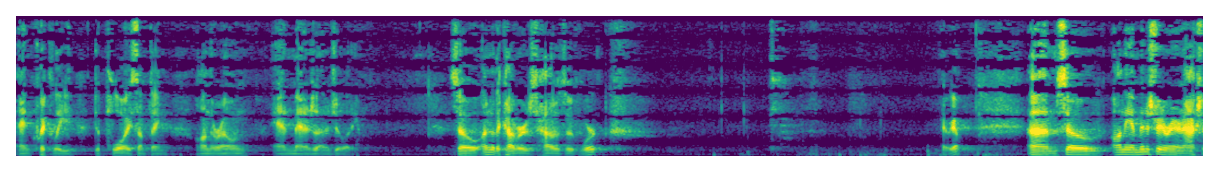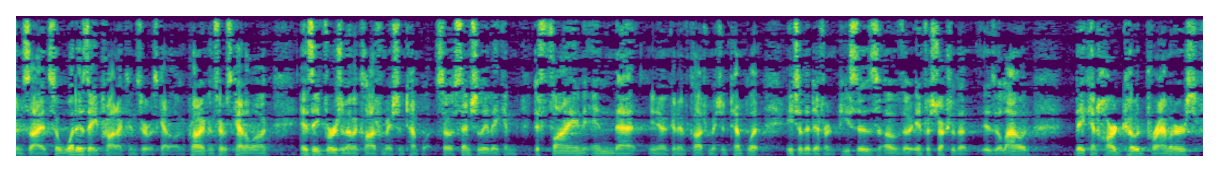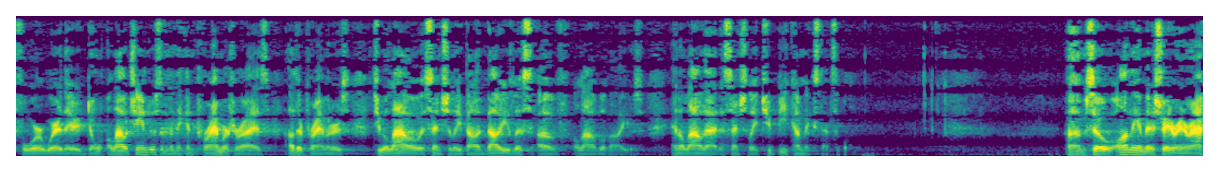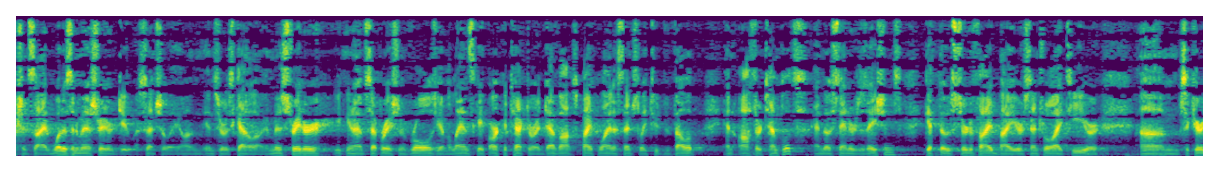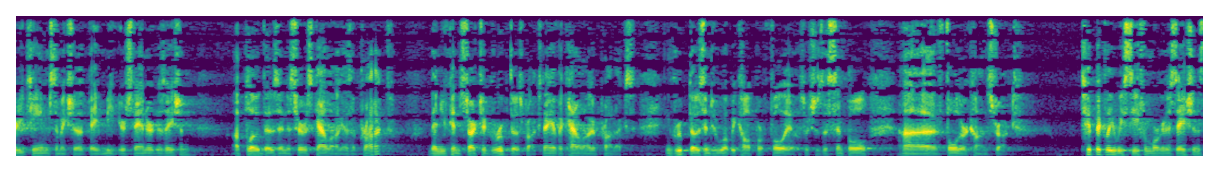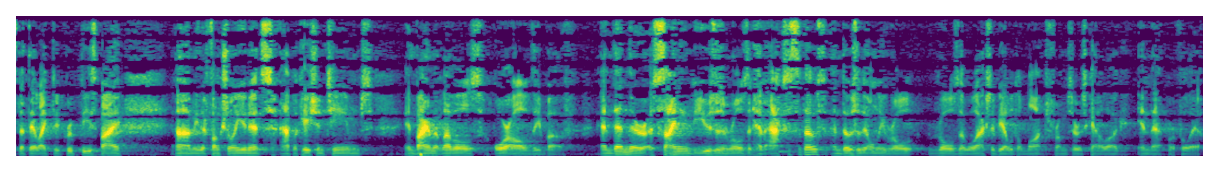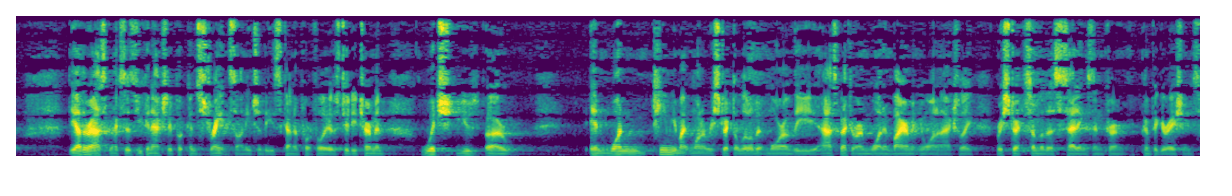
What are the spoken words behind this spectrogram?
and quickly deploy something on their own and manage that agility. So under the covers, how does it work? There we go. Um, so on the administrator interaction side, so what is a product and service catalog? A product and service catalog is a version of a CloudFormation template. So essentially they can define in that, you know, kind of CloudFormation template each of the different pieces of the infrastructure that is allowed. They can hard code parameters for where they don't allow changes and then they can parameterize other parameters to allow essentially valid value lists of allowable values and allow that essentially to become extensible. Um, so on the administrator interaction side, what does an administrator do essentially on in-service catalog? Administrator, you can have separation of roles. You have a landscape architect or a DevOps pipeline essentially to develop and author templates and those standardizations, get those certified by your central IT or um, security teams to make sure that they meet your standardization. Upload those into service catalog as a product. Then you can start to group those products. Now you have a catalog of products and group those into what we call portfolios, which is a simple uh, folder construct Typically, we see from organizations that they like to group these by um, either functional units, application teams, environment levels, or all of the above. And then they're assigning the users and roles that have access to those, and those are the only role, roles that will actually be able to launch from Service Catalog in that portfolio. The other aspects is you can actually put constraints on each of these kind of portfolios to determine which use, uh, in one team, you might want to restrict a little bit more of the aspect, or in one environment, you want to actually restrict some of the settings and current configurations.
